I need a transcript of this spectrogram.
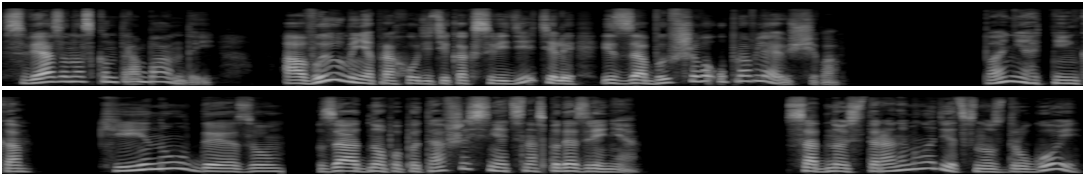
связано с контрабандой, а вы у меня проходите как свидетели из-за бывшего управляющего. Понятненько. Кинул Дезу, заодно попытавшись снять с нас подозрения. С одной стороны, молодец, но с другой...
